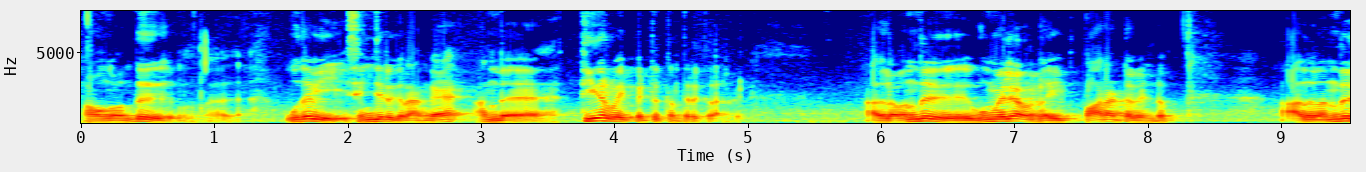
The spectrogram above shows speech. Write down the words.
அவங்க வந்து உதவி செஞ்சிருக்கிறாங்க. அந்த தீர்வை பெற்று தந்திருக்கிறார்கள். அதில் வந்து உண்மையிலே அவர்களை பாராட்ட வேண்டும். அது வந்து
